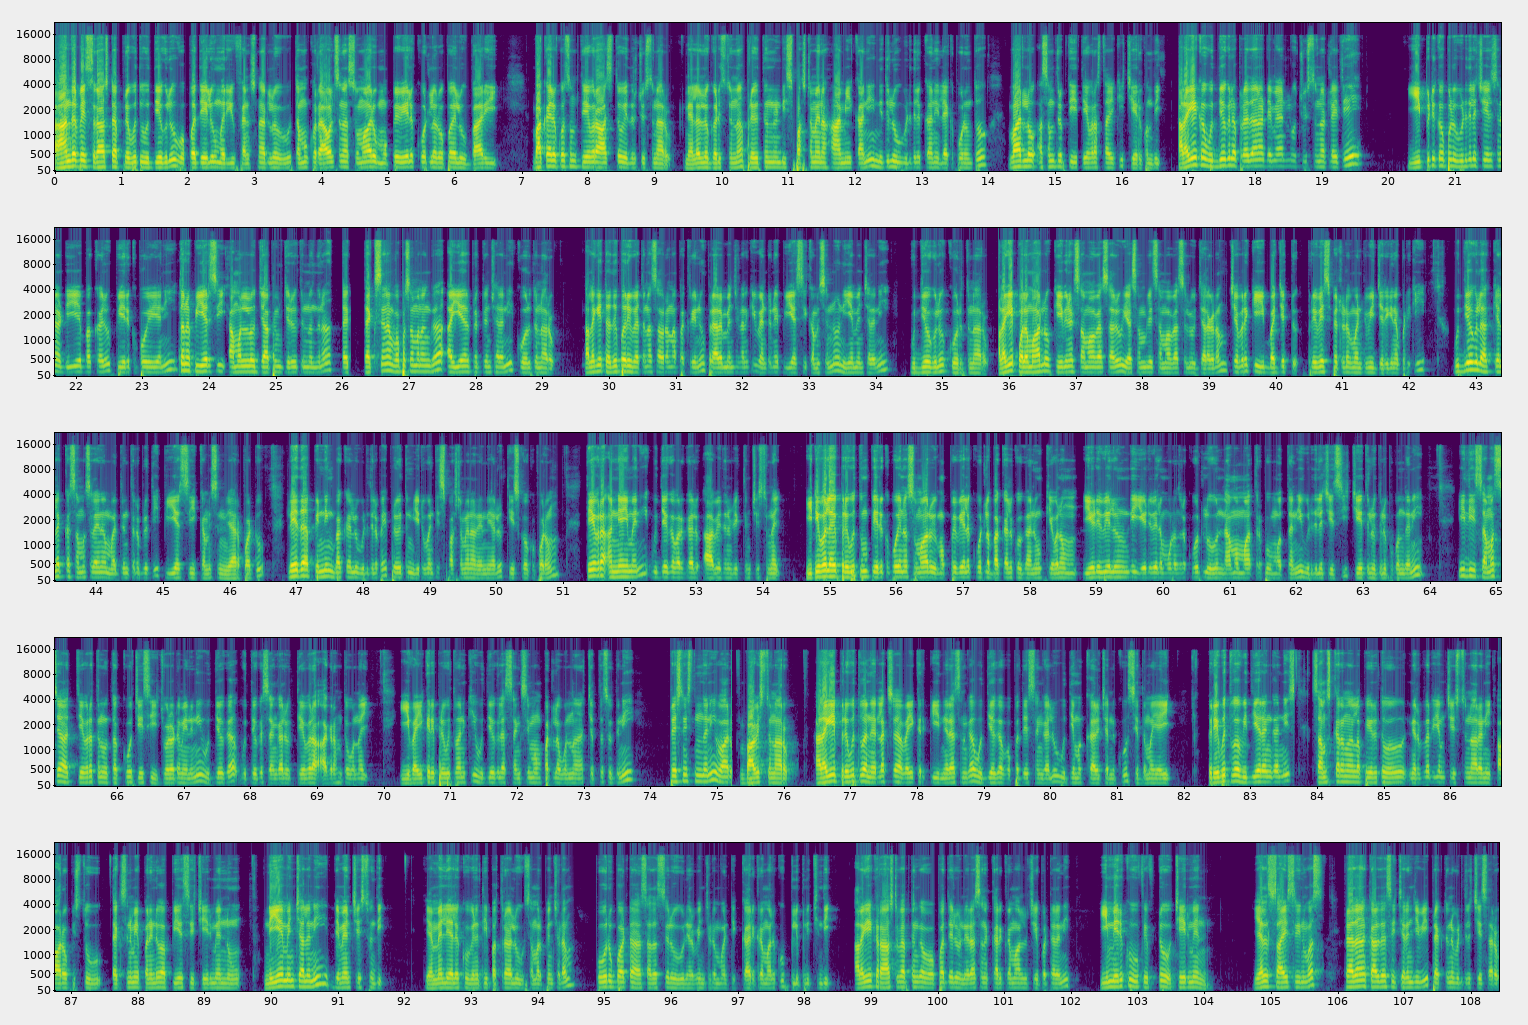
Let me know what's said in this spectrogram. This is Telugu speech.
ఆంధ్రప్రదేశ్ రాష్ట్ర ప్రభుత్వ ఉద్యోగులు ఉపాధ్యాయులు మరియు పెన్షనర్లు తమకు రావాల్సిన సుమారు ముప్పై వేల కోట్ల రూపాయలు భారీ బకాయిల కోసం తీవ్ర ఆశతో ఎదురుచూస్తున్నారు. నెలలు గడుస్తున్న ప్రభుత్వం నుండి స్పష్టమైన హామీ కానీ నిధులు విడుదల కానీ లేకపోవడంతో వారిలో అసంతృప్తి తీవ్ర స్థాయికి చేరుకుంది. అలాగే ఇక ఉద్యోగుల ప్రధాన డిమాండ్లు చూస్తున్నట్లయితే ఎప్పటికప్పుడు విడుదల చేయాల్సిన డిఏ బకాయిలు పేరుకుపోయాయని తన పిఆర్సీ అమలులో జాప్యం జరుగుతున్నందున తక్షణ ఉపశమనంగా ఐఆర్ ప్రకటించాలని కోరుతున్నారు. అలాగే తదుపరి వేతన సవరణ ప్రక్రియను ప్రారంభించడానికి వెంటనే పిఎస్సి కమిషన్ను నియమించాలని ఉద్యోగులు కోరుతున్నారు. అలాగే పలుమార్లు కేబినెట్ సమావేశాలు అసెంబ్లీ సమావేశాలు జరగడం చివరికి బడ్జెట్ ప్రవేశపెట్టడం వంటివి జరిగినప్పటికీ ఉద్యోగుల కీలక సమస్యలైన మధ్యంతర భృతి పిఎస్సి కమిషన్ ఏర్పాటు లేదా పెండింగ్ బకాయిలు విడుదలపై ప్రభుత్వం ఎటువంటి స్పష్టమైన నిర్ణయాలు తీసుకోకపోవడం తీవ్ర అన్యాయమని ఉద్యోగ వర్గాలు ఆవేదన వ్యక్తం చేస్తున్నాయి. ఇటీవల ప్రభుత్వం పేరుకుపోయిన సుమారు ముప్పై వేల కోట్ల బకాయిలకు గాను కేవలం ఏడు వేల నుండి ఏడు వేల మూడు వందల కోట్లు నామమాత్రపు మొత్తాన్ని విడుదల చేసి చేతులు దులుపుకుందని ఇది సమస్య తీవ్రతను తక్కువ చేసి చూడటమేనని ఉద్యోగ ఉద్యోగ సంఘాలు తీవ్ర ఆగ్రహంతో ఉన్నాయి. ఈ వైఖరి ప్రభుత్వానికి ఉద్యోగుల సంక్షేమం పట్ల ఉన్న చిత్తశుద్ధిని ప్రశ్నిస్తుందని వారు భావిస్తున్నారు. అలాగే ప్రభుత్వ నిర్లక్ష్య వైఖరికి నిరసనగా ఉద్యోగ ఉపదేశ సంఘాలు ఉద్యమ కార్యాచరణకు సిద్ధమయ్యాయి. ప్రభుత్వ విద్యారంగాన్ని సంస్కరణల పేరుతో నిర్వీర్యం చేస్తున్నారని ఆరోపిస్తూ తక్షణమే పన్నెండవ పిఎస్సి చైర్మన్ను నియమించాలని డిమాండ్ చేస్తుంది. ఎమ్మెల్యేలకు వినతి పత్రాలు సమర్పించడం పోరుబాట సదస్సులు నిర్వహించడం వంటి కార్యక్రమాలకు పిలుపునిచ్చింది. అలాగే ఇక రాష్ట్ర వ్యాప్తంగా ఉపాధ్యాయులు నిరసన కార్యక్రమాలు చేపట్టాలని ఈ మేరకు ఫిఫ్టో చైర్మన్ ఎల్ సాయి శ్రీనివాస్ ప్రధాన కార్యదర్శి చిరంజీవి ప్రకటన విడుదల చేశారు.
